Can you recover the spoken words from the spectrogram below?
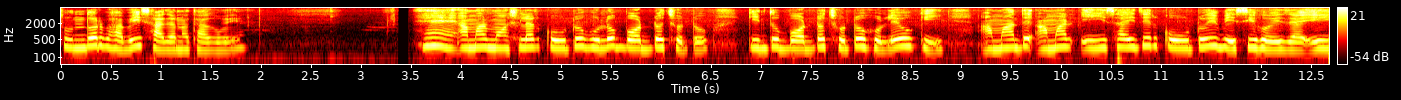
সুন্দরভাবেই সাজানো থাকবে। হ্যাঁ আমার মশলার কৌটোগুলো বড্ড ছোট। কিন্তু বড্ড ছোট হলেও কি? আমাদের আমার এই সাইজের কৌটোই বেশি হয়ে যায়। এই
